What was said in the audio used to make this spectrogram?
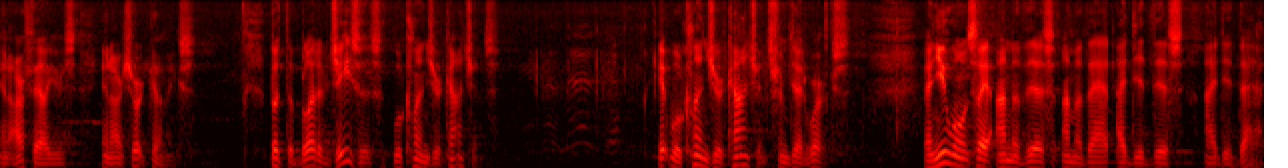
and our failures and our shortcomings. But the blood of Jesus will cleanse your conscience. It will cleanse your conscience from dead works. And you won't say, I'm a this, I'm a that, I did this, I did that.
